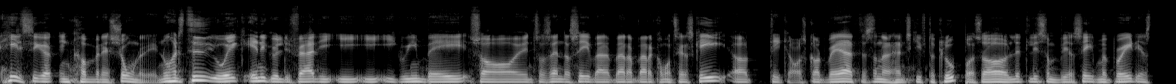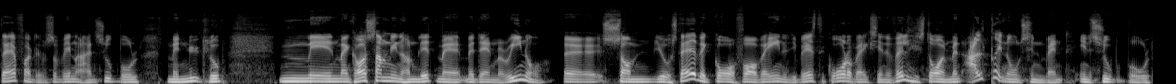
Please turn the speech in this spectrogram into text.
helt sikkert en kombination af det. Nu er hans tid jo ikke endegyldigt færdig i, i, i Green Bay, så interessant at se, hvad, hvad, der, hvad der kommer til at ske, og det kan også godt være, at det er sådan, at han skifter klub, og så lidt ligesom vi har set med Brady og Stafford, så vinder han Super Bowl med en ny klub. Men man kan også sammenligne ham lidt med, med Dan Marino, øh, som jo stadigvæk går for at være en af de bedste quarterbacks i NFL-historien, men aldrig nogensinde vandt en Super Bowl.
